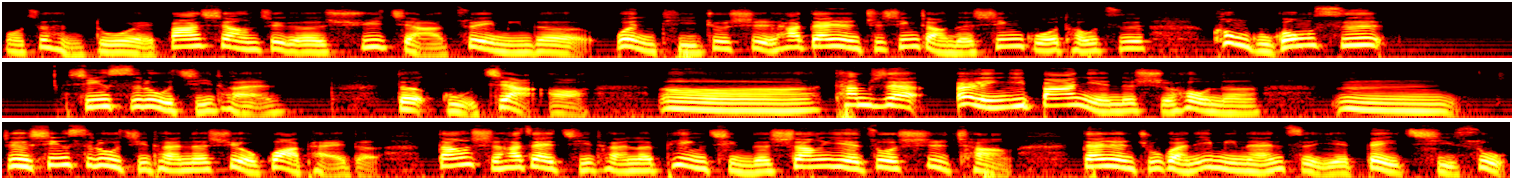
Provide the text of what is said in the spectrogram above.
哦这很多诶，八项这个虚假罪名的问题，就是他担任执行长的新国投资控股公司新丝路集团的股价啊，呃，他们是在二零一八年的时候呢，嗯。这个新丝路集团呢是有挂牌的，当时他在集团呢聘请的商业做市场担任主管的一名男子也被起诉，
